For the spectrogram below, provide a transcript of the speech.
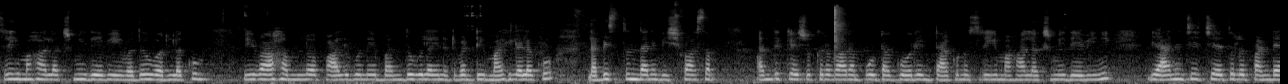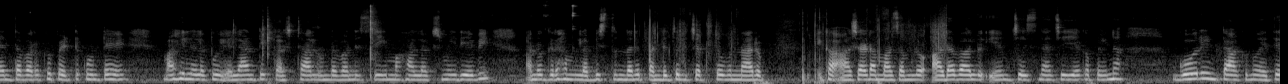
శ్రీ మహాలక్ష్మీదేవి వధూవరులకు వివాహంలో పాల్గొనే బంధువులైనటువంటి మహిళలకు లభిస్తుందని విశ్వాసం. అందుకే శుక్రవారం పూట గోరింటాకును శ్రీ మహాలక్ష్మీదేవిని ధ్యానించి చేతులు పండేంత వరకు పెట్టుకుంటే మహిళలకు ఎలాంటి కష్టాలు ఉండవని శ్రీ మహాలక్ష్మీదేవి అనుగ్రహం లభిస్తుందని పండితులు చెప్తూ ఉన్నారు. ఇక ఆషాఢ మాసంలో ఆడవాళ్ళు ఏం చేసినా చేయకపోయినా గోరింటాకును అయితే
